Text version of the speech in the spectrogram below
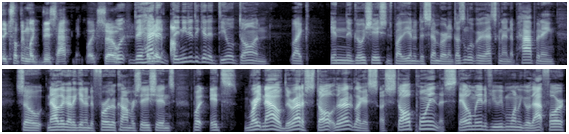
like something like this happening. Like so, Well, they had again, to, they needed to get a deal done like in negotiations by the end of December, and it doesn't look like that's going to end up happening. So now they got to get into further conversations. But it's right now they're at a stall. They're at like a, a stall point, a stalemate, if you even want to go that far.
